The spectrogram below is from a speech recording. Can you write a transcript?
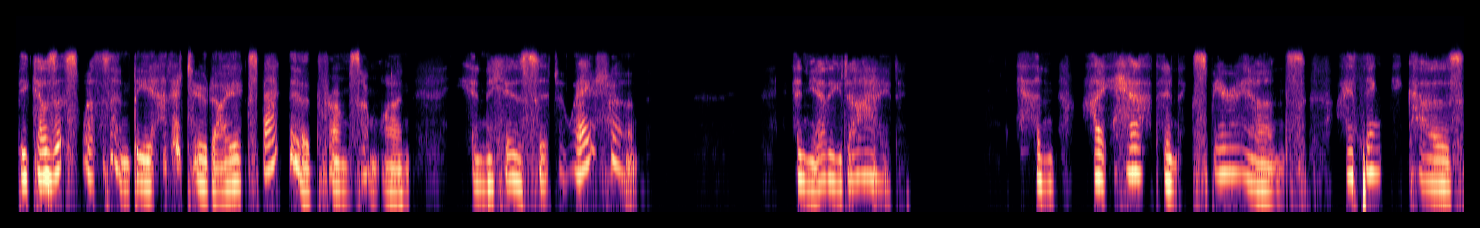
because this wasn't the attitude I expected from someone in his situation. And yet he died. And I had an experience, I think, because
